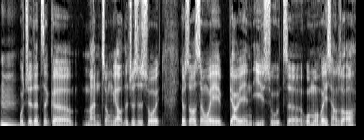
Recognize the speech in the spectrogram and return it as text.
嗯，我觉得这个蛮重要的。就是说，有时候身为表演艺术者，我们会想说，哦，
